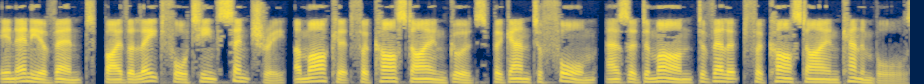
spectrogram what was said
In any event, by the late 14th century, a market for cast iron goods began to form, as a demand developed for cast iron cannonballs.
